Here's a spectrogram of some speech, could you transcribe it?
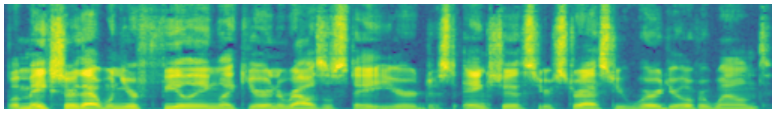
but make sure that when you're feeling like you're in arousal state, you're just anxious, you're stressed, you're worried, you're overwhelmed,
